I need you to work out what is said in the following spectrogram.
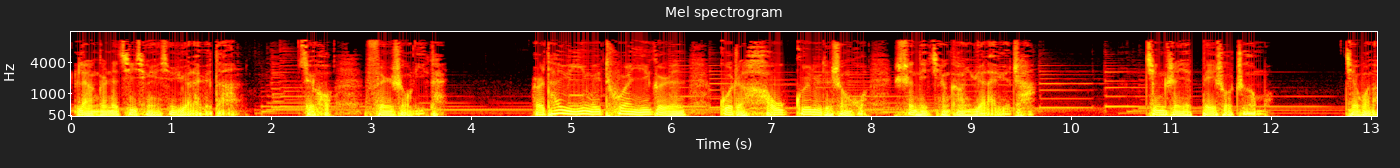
两个人的激情也就越来越淡了，最后分手离开。而他又因为突然一个人过着毫无规律的生活，身体健康越来越差，精神也备受折磨。结果呢，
